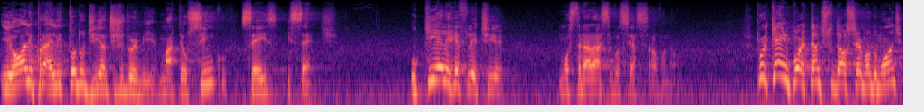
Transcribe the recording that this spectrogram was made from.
e olhe para ele todo dia antes de dormir. Mateus 5, 6 e 7. O que ele refletir mostrará se você é salvo ou não. Por que é importante estudar o Sermão do Monte?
